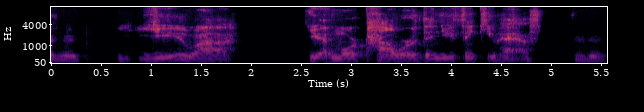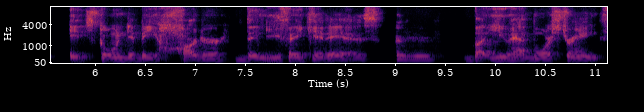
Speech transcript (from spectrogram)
Mm-hmm. You, uh, you have more power than you think you have. Mm-hmm. It's going to be harder than you think it is, mm-hmm. but you have more strength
